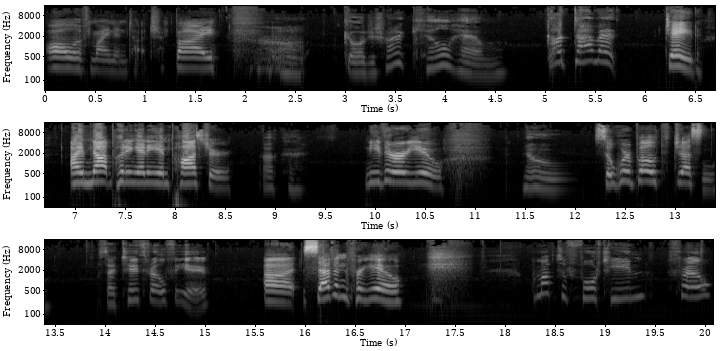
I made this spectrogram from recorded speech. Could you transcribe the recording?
all of mine in touch. Bye. God, you're trying to kill him. God damn it! Jade, I'm not putting any imposter. Okay. Neither are you. No. So we're both just So, two thrill for you. Uh 7 for you. I'm up to 14 thrill.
